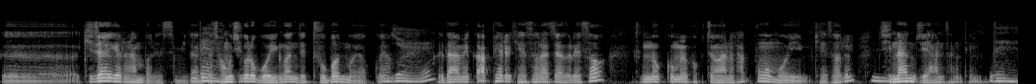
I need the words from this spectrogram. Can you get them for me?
그 기자회견을 한 번 했습니다. 네. 그러니까 정식으로 모인 건 이제 두 번 모였고요. 예. 그 다음에 카페를 개설하자 그래서 등록금을 걱정하는 학부모 모임 개설을 음. 지난주에 한 상태입니다. 네.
